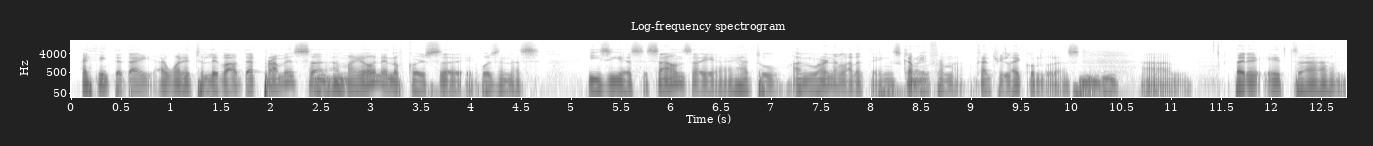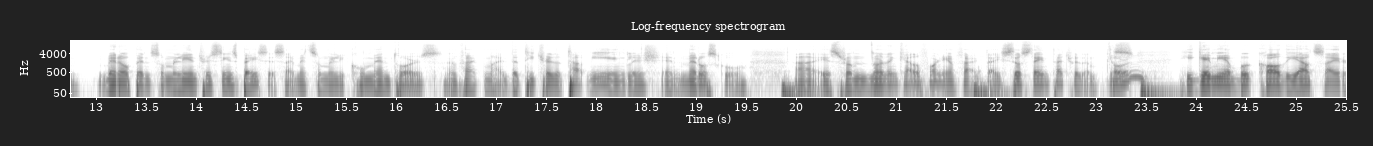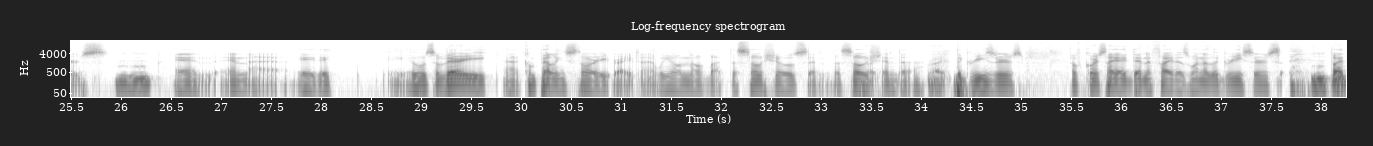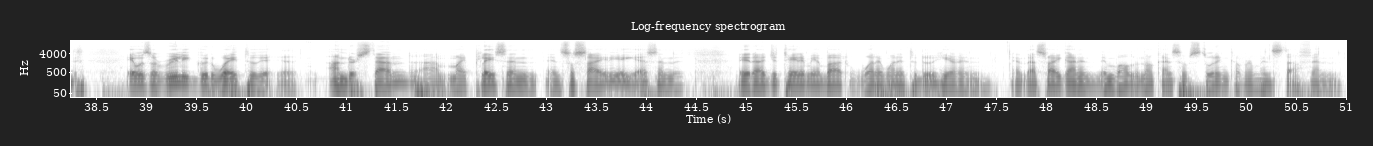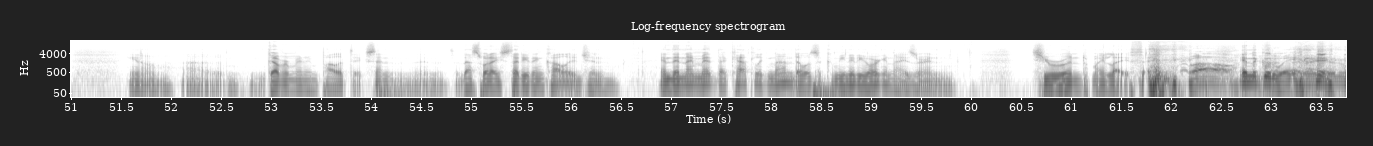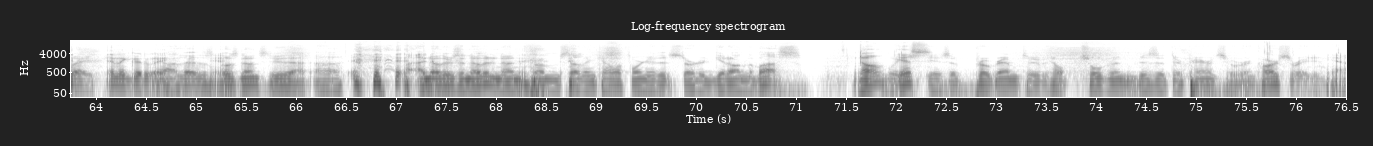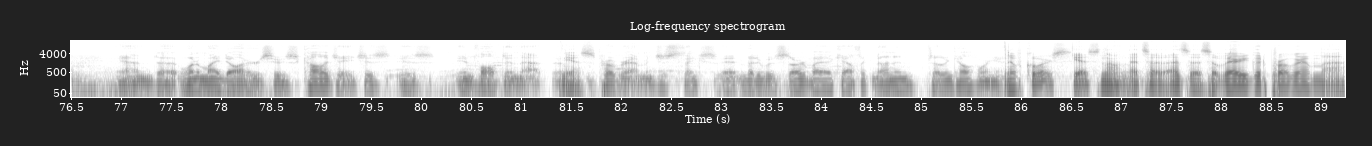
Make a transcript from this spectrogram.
I think that I, I wanted to live out that promise uh, on mm-hmm. my own, and of course, uh, it wasn't as easy as it sounds. I, I, had to unlearn a lot of things coming right. from a country like Honduras. Mm-hmm. Um, but it, it um, it opened some really interesting spaces. I met some really cool mentors. In fact, my the teacher that taught me English in middle school uh, is from Northern California. In fact, I still stay in touch with him. Oh, really? He gave me a book called The Outsiders, mm-hmm. and and uh, it, it it was a very uh, compelling story, right? Uh, we all know about the socials and the soch right. and the right. the greasers. Of course, I identified as one of the greasers, mm-hmm. but it was a really good way to uh, understand uh, my place in, in society, I guess, and it, it, agitated me about what I wanted to do here, and, and that's why I got in, involved in all kinds of student government stuff and you know uh, government and politics, and, and that's what I studied in college, and and then I met that Catholic nun that was a community organizer, and she ruined my life. Wow! in a good way. In a good way. in a good way. Yeah, those, Yeah. those nuns do that. Uh, I know there's another nun from Southern California that started Get on the Bus, No. which yes. is a program to help children visit their parents who are incarcerated. Yeah. And uh, one of my daughters, who's college age, is is involved in that uh, Yes. program and just thinks. uh, But it was started by a Catholic nun in Southern California. Of course, yes. No, So- that's a that's, that's a very good program. Uh,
